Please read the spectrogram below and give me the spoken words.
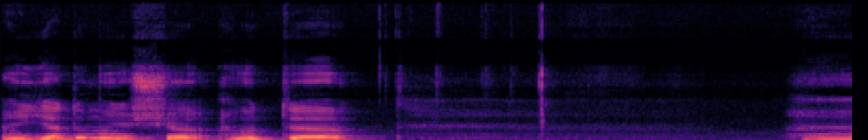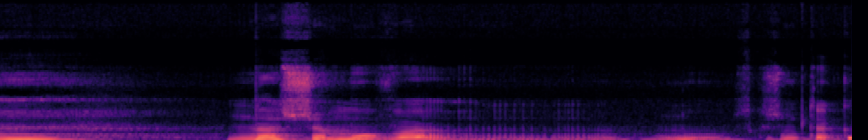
я думаю, що от е, е, наша мова, е, ну, скажімо так,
